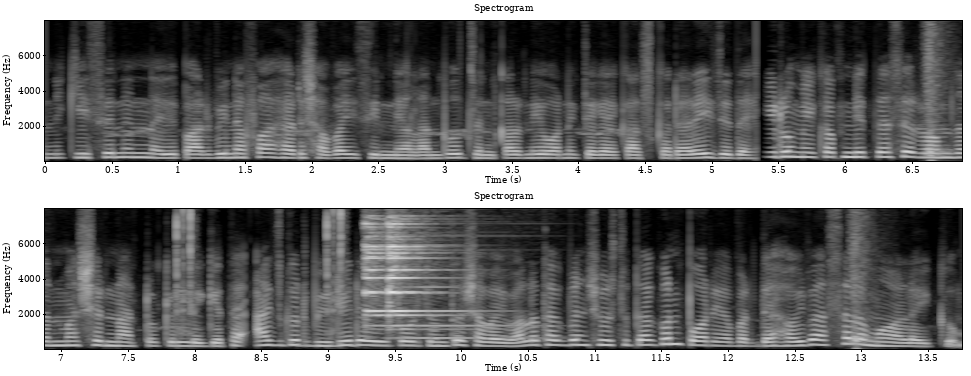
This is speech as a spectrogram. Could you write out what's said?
অনেকেই চেনেন না, এই পারবিনা ফা, হের সবাই চিনে আলান, বুঝছেন? কারণ এ অনেক জায়গায় কাজ করে, আর এই যে দেখ হিরো মেকআপ নিতে আছে রমজান মাসের নাটকের লেগে। তাই আজকের ভিডিওটা পর্যন্ত সবাই ভালো থাকবেন সুস্থ থাকবেন পরে আবার দেখা হইবে। আসসালামু আলাইকুম।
